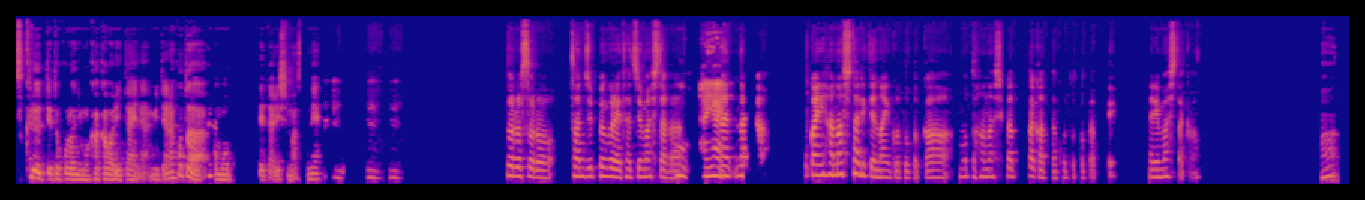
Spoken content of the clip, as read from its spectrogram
作るっていうところにも関わりたいなみたいなことは思ってたりしますね。うんうん。そろそろ30分ぐらい経ちましたが、早い。ななんか他に話し足りてないこととかもっと話したかったこととかってありましたか？あ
